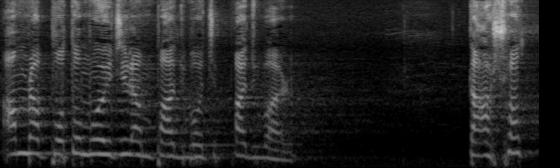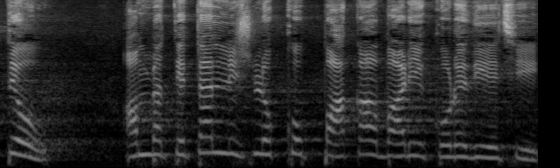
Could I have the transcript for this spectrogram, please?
আমরা প্রথম হয়েছিলাম পাঁচ বছর পাঁচবার। তা সত্ত্বেও আমরা তেতাল্লিশ লক্ষ পাকা বাড়ি করে দিয়েছি।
